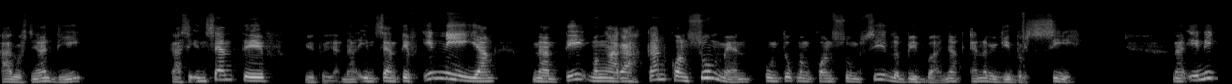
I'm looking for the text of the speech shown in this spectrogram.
harusnya dikasih insentif gitu ya. Nah, insentif ini yang nanti mengarahkan konsumen untuk mengkonsumsi lebih banyak energi bersih. Nah, ini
